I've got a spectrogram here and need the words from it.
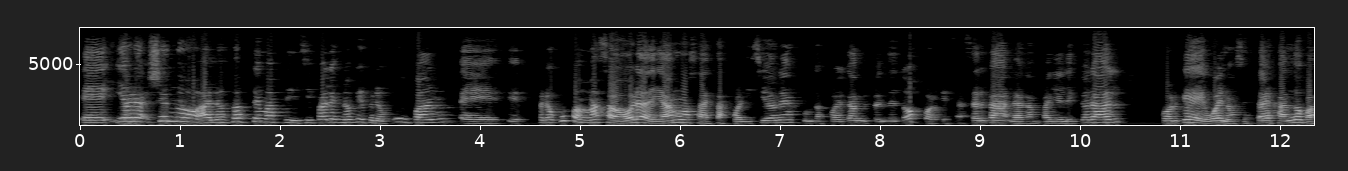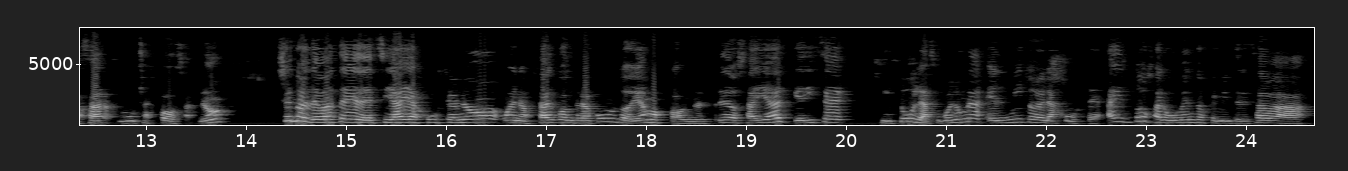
Eh, y ahora, yendo a los dos temas principales ¿no? que preocupan, eh, que preocupan más ahora, digamos, a estas coaliciones, Juntos por el Cambio Frente Todos, porque se acerca la campaña electoral, porque, bueno, se está dejando pasar muchas cosas, ¿no? Yendo al debate de si hay ajuste o no, bueno, está el contrapunto, digamos, con Alfredo Zayat, que dice, titula su columna El mito del ajuste. Hay dos argumentos que me interesaba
